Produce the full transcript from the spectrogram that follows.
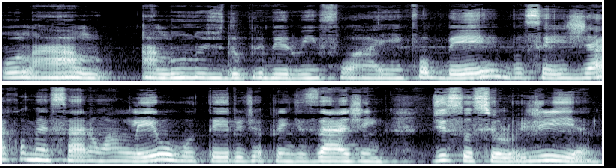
Olá, alunos do primeiro Info A e Info B. Vocês já começaram a ler o roteiro de aprendizagem de sociologia?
